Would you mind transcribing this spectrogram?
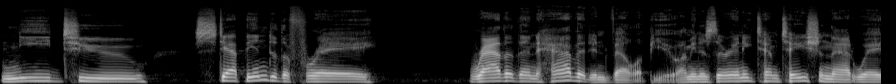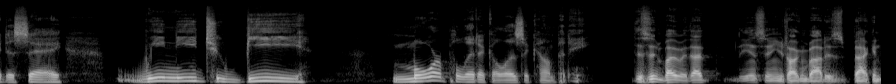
need to step into the fray rather than have it envelop you? I mean, is there any temptation that way to say, we need to be more political as a company. This, is, by the way, that the incident you're talking about is back in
